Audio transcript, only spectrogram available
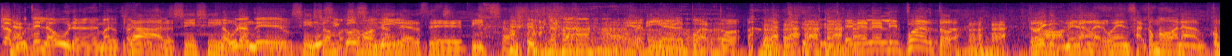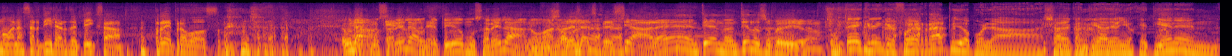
claro, porque ustedes laburan además de otras Claro, cosas. sí, sí. Laburan de Sí, somos, músicos somos y también- dealers de pizza. y en el puerto. en el helipuerto. Me dan vergüenza. ¿Cómo van a, cómo van a ser dealers de pizza? Reprobos. ¿Una No, musarela? que- ¿Usted pidió musarela? No, ah, no. Mozzarella especial, ¿eh? Entiendo, entiendo su pedido. ¿Ustedes creen que fue rápido por la ya la cantidad de años que tienen?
